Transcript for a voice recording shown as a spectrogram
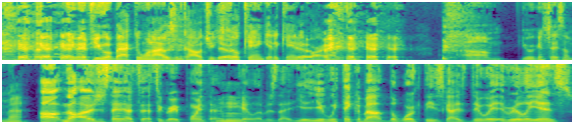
even if you go back to when I was in college, you Yeah. still can't get a candy Yep. bar. I don't think. um, you were gonna say something, Matt? Uh, no, I was just saying that's that's a great point there, Mm-hmm. Caleb. Is that you, you, we think about the work these guys do? It, it really is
